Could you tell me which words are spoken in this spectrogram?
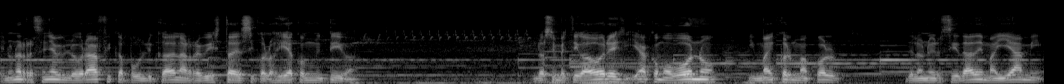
En una reseña bibliográfica publicada en la revista de Psicología Cognitiva, los investigadores Giacomo Bono y Michael McCall de la Universidad de Miami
